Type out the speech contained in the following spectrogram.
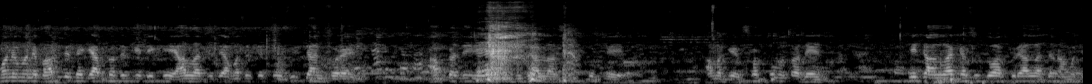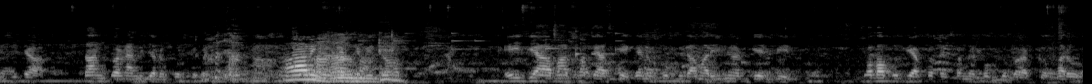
মনে মনে ভাবতে থাকি আপনাদেরকে দেখে আল্লাহ যদি আমাদেরকে তৌফিক দান করেন আপনাদের আল্লাহ করতে আমাকে সক্ষমতা দেন সেটা আল্লাহর কাছে দোয়া করে আল্লাহ যেন আমাকে সেটা দান করেন আমি যেন করতে পারি। এই যে আমার সাথে আজকে এখানে উপস্থিত আমার ইউনিয়ন বিএনপির সভাপতি আপনাদের সামনে বক্তব্য রাখল ফারুক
